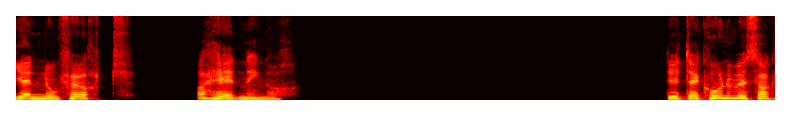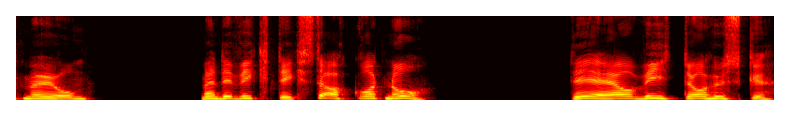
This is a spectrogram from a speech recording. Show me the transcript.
gjennomført av hedninger. Dette kunne vi sagt mye om, men det viktigste akkurat nå, det er å vite og huske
